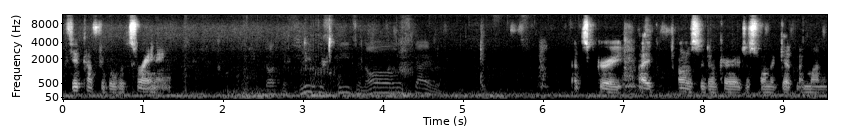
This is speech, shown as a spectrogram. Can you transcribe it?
I feel comfortable. It's raining. Speeds in all of Skyrim. That's great. I honestly don't care. I just want to get my money.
